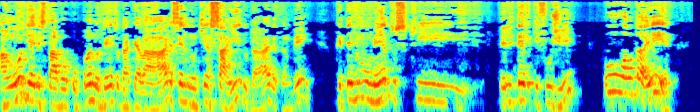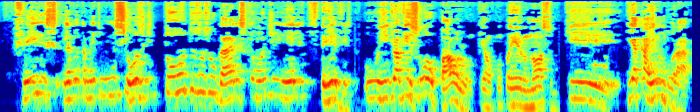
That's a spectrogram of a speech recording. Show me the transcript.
aonde ele estava ocupando dentro daquela área, se ele não tinha saído da área também, porque teve momentos que ele teve que fugir. O Altair fez levantamento minucioso de todos os lugares onde ele esteve. O índio avisou ao Paulo, que é um companheiro nosso, que ia cair num buraco.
